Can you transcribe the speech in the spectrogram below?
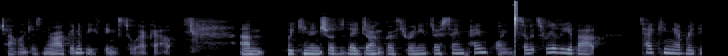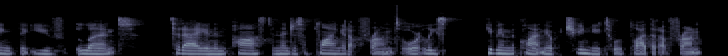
challenges and there are going to be things to work out. Um, we can ensure that they don't go through any of those same pain points. So it's really about taking everything that you've learnt today and in the past and then just applying it up front or at least giving the client the opportunity to apply that up front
